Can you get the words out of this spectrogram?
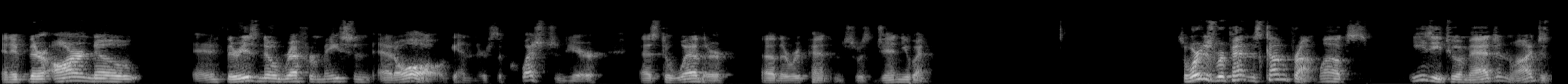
And if there are no if there is no reformation at all, again, there's a question here as to whether uh, the repentance was genuine. So where does repentance come from? Well, it's easy to imagine. Well, I just,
